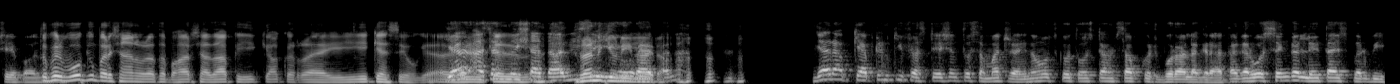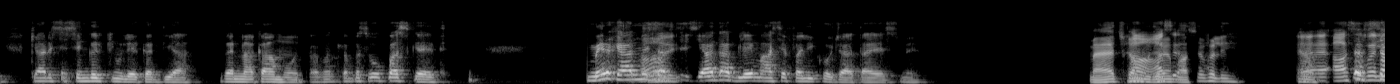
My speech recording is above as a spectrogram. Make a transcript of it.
چھ بال تو پھر وہ کیوں پریشان ہو رہا تھا باہر؟ شاداب کہ یہ کیا کر رہا ہے؟ یہ کیسے ہو گیا؟ یار اصل میں شادابی رن کیوں نہیں لے رہا؟ یار آپ کیپٹن کی فرسٹریشن تو سمجھ رہے ہیں نا اس کو تو اس ٹائم سب کچھ برا لگ رہا تھا۔ اگر وہ سنگل لیتا اس پر بھی کہ یار اسے سنگل کیوں لے کر دیا؟ اگر ناکام ہوتا مطلب بس وہ پس گئے تھے۔ میرے خیال میں ہاں سب سے زیادہ بلیم آصف علی کو جاتا ہے اس میں۔ میچ کا ہاں مجرم آصف علی۔ آصف علی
